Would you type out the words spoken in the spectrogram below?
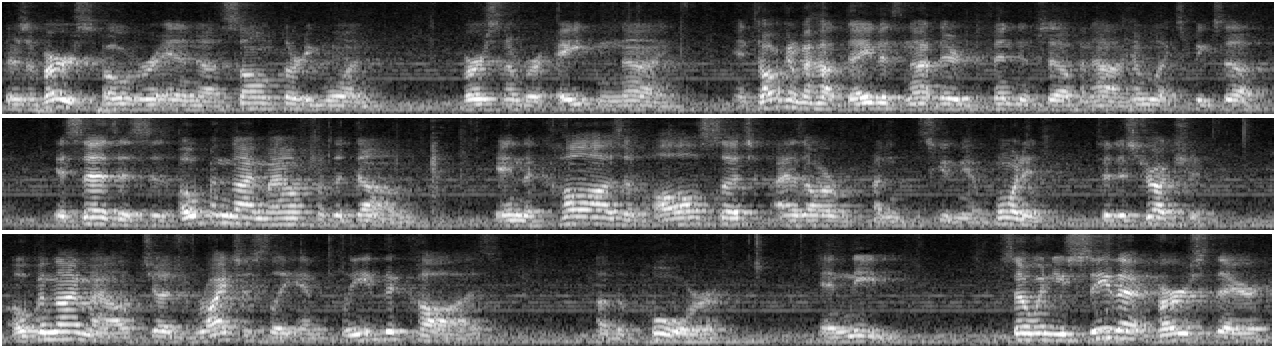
There's a verse over in uh, Psalm 31, verse number 8 and 9, and talking about how David's not there to defend himself and how Ahimelech speaks up. It says, it says, Open thy mouth for the dumb in the cause of all such as are, excuse me, appointed to destruction. Open thy mouth, judge righteously, and plead the cause of the poor and needy. So when you see that verse there,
